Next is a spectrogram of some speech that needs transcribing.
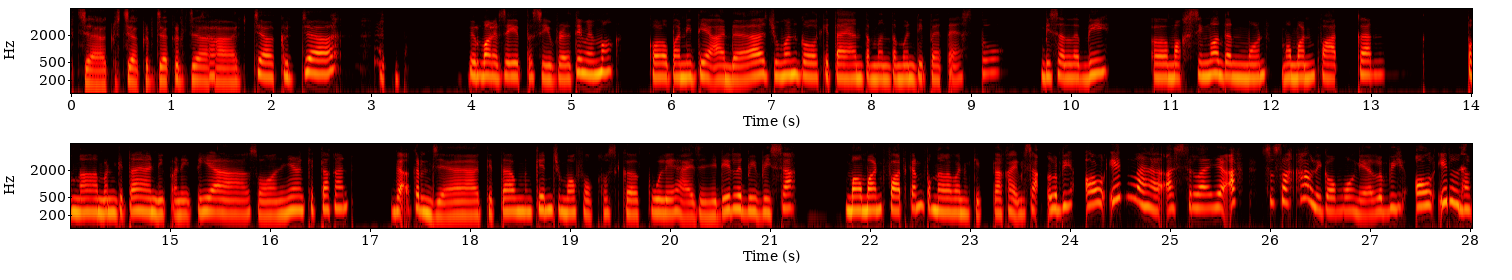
Kerja kerja kerja kerja. kerja kerja memang sih itu sih. Berarti memang kalau panitia ada cuman kalau kita yang teman-teman di PTS tuh bisa lebih eh, maksimal dan mon- memanfaatkan pengalaman kita yang di panitia. Soalnya kita kan nggak kerja kita mungkin cuma fokus ke kuliah aja. Jadi lebih bisa memanfaatkan pengalaman kita. Kayak bisa lebih all in lah istilahnya. Ah susah kali ngomongnya. Lebih all in lah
